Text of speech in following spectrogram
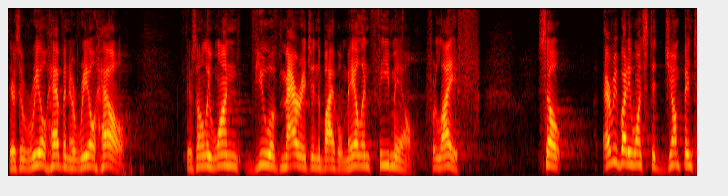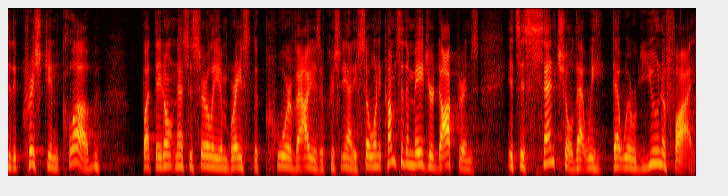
There's a real heaven, a real hell. There's only one view of marriage in the Bible male and female for life. So everybody wants to jump into the Christian club, but they don't necessarily embrace the core values of Christianity. So when it comes to the major doctrines, it's essential that, we, that we're unified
